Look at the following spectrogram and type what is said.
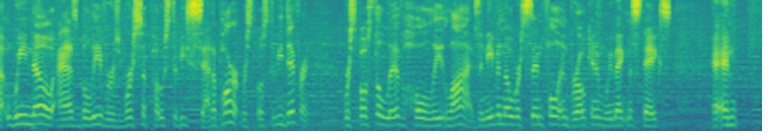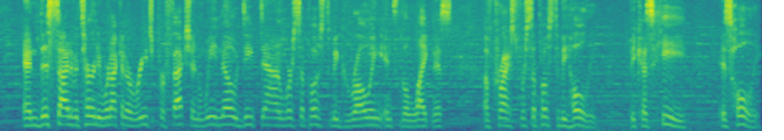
Uh, we know as believers we're supposed to be set apart. We're supposed to be different. We're supposed to live holy lives. And even though we're sinful and broken and we make mistakes, and and this side of eternity, we're not going to reach perfection. We know deep down we're supposed to be growing into the likeness of Christ. We're supposed to be holy because He is holy.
